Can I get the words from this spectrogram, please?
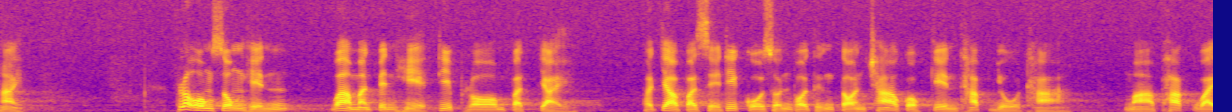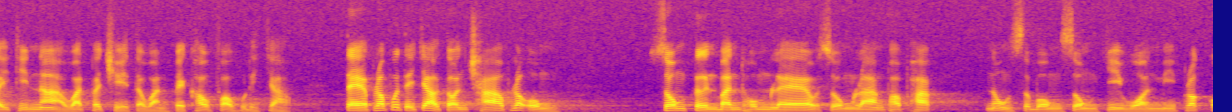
ให้ พระองค์ทรงเห็นว่ามันเป็นเหตุที่พร้อมปัจจัย พระเจ้าประเสที่โกศลพอถึงตอนเช้าก็เกณฑ์ทัพโยธา มาพักไว้ที่หน้าวัดพระเชตวันไปเข้าเฝ้าพระพุทธเจ้า แต่พระพุทธเจ้าตอนเช้าพระองค์ ทรงตื่นบรรทมแล้วทรงล้างพระพักนุ่งสบงทรงจีวรมีพระก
